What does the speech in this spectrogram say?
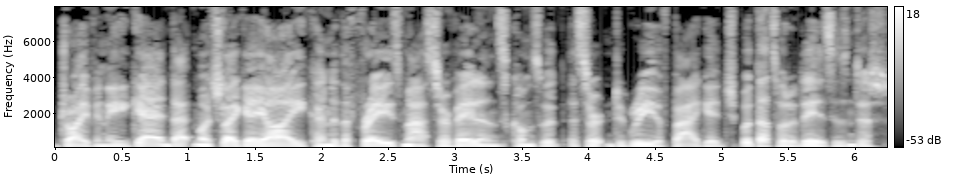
driving. Again, that much like AI, kind of the phrase mass surveillance comes with a certain degree of baggage, but that's what it is, isn't it?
